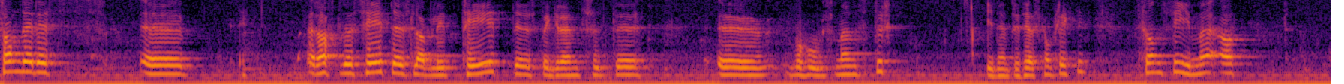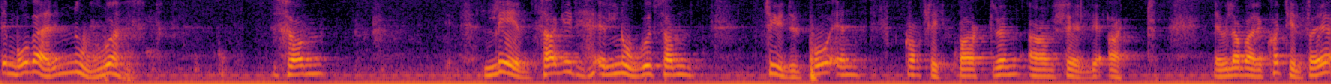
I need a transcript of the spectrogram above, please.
som deres eh, rastløshet, deres labilitet, deres begrensede eh, behovsmønster, identitetskonflikter, som sier meg at det må være noe som ledsager, eller noe som tyder på en konfliktbakgrunn av sjelelig art. Jeg vil da bare kort tilføye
